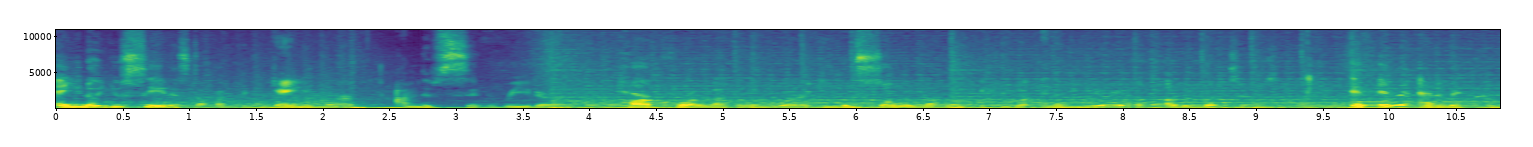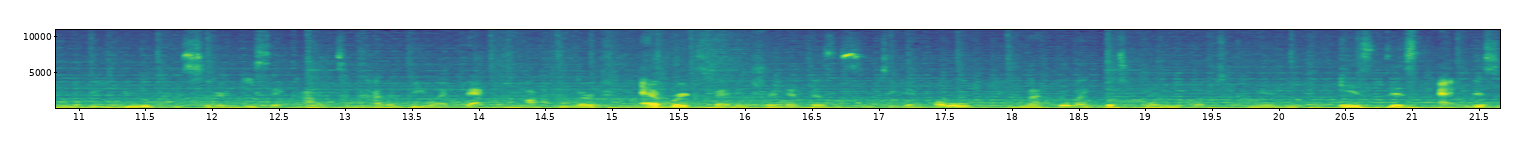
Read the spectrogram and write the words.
And you know, you see it in stuff like The Gamer, omniscient Reader, Hardcore Leveling Warrior, even Solo Leveling, if you will, and a myriad of other webtoons. If in the anime community you would consider isekai to kind of be like that popular, ever-expanding trend that doesn't seem to get old, and I feel like what's going on in the webtoon community is this this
